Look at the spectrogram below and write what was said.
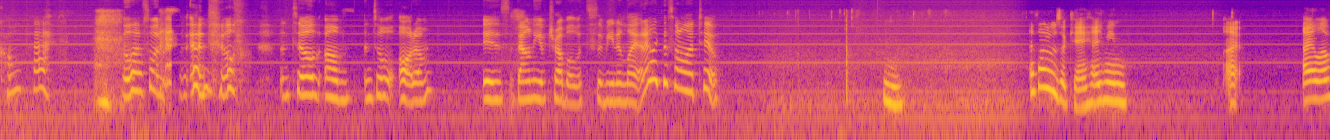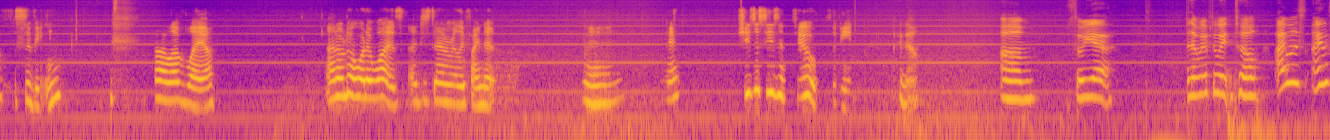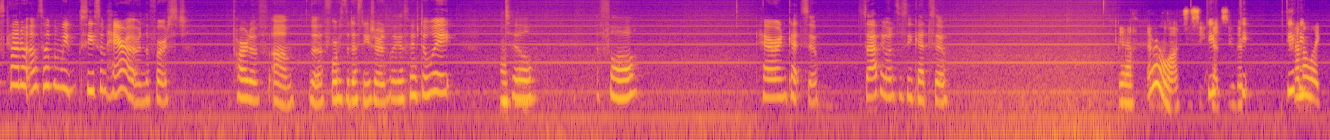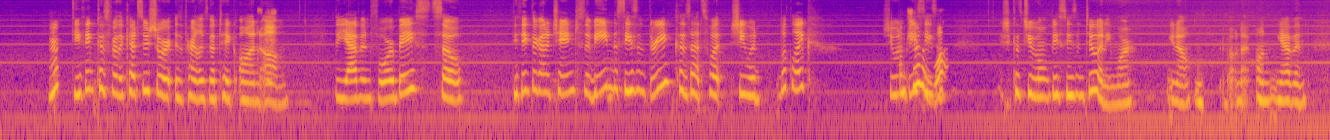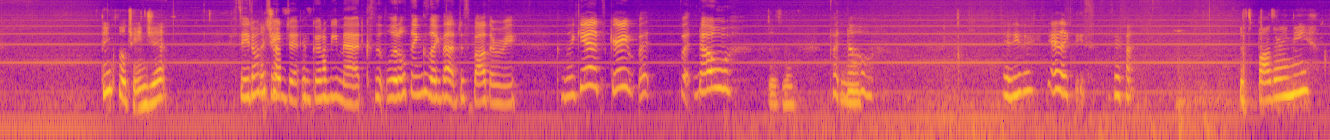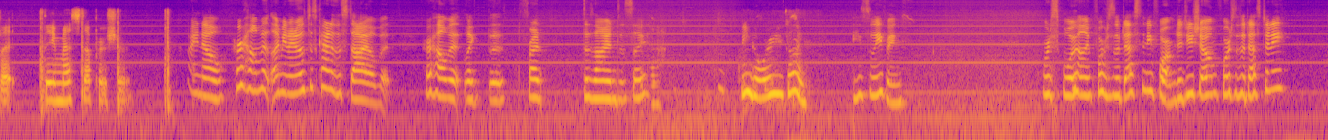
come back. the last one until until um until autumn is Bounty of Trouble with Sabine and Leia, and I like this one a lot too. Hmm. I thought it was okay. I mean, I I love Sabine. I love Leia. I don't know what it was. I just didn't really find it. Eh. Eh. She's a season two, Sabine. I know. Um, so yeah, and then we have to wait until I was I was kind of I was hoping we'd see some Hera in the first part of um the Force of the Destiny. But I guess we have to wait till the fall. Hera and Ketsu. Safi wants to see Ketsu. Yeah, everyone wants to see Do you, Ketsu. do, They're you- do you kind of think like Do you think because for the Ketsu short is apparently it's gonna take on um the Yavin Four base, so do you think they're gonna change Sabine to season three? Because that's what she would look like. She I'm wouldn't sure be they season because she won't be season two anymore. You know, mm. on on Yavin. think they'll change it. If they don't I change it, I'm gonna be mad because little things like that just bother me. I'm like, yeah, it's great, but but no. Disney. But no. Yeah, these are. I like these. They're fun. It's bothering me, but they messed up her shirt. I know her helmet. I mean, I know it's just kind of the style, but her helmet, like the front designs, it's like Bingo, where are you going? he's leaving. We're spoiling Forces of Destiny for him. Did you show him Forces of Destiny?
